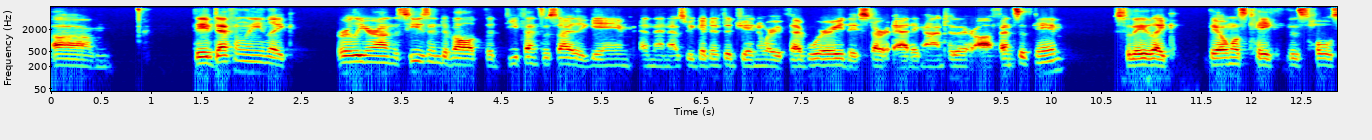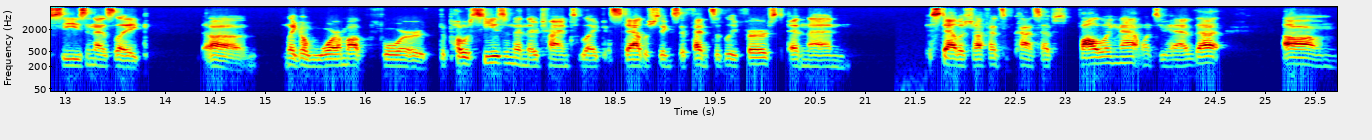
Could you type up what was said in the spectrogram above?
um, they've definitely like earlier on the season develop the defensive side of the game, and then as we get into January, February, they start adding on to their offensive game. So they like they almost take this whole season as like um, like a warm up for the postseason, and they're trying to like establish things defensively first, and then establish offensive concepts following that. Once you have that, um,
